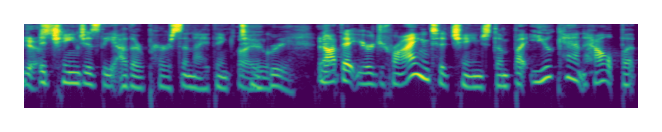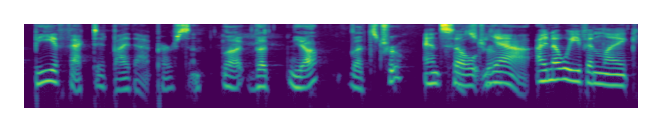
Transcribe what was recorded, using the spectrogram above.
Yes. it changes the other person i think too I agree. not that you're trying to change them but you can't help but be affected by that person Uh, that yeah, that's true. and so true. yeah i know even like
